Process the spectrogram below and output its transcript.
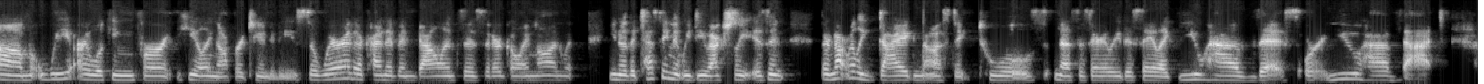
Um, we are looking for healing opportunities. So, where are there kind of imbalances that are going on with, you know, the testing that we do actually isn't, they're not really diagnostic tools necessarily to say, like, you have this or you have that.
